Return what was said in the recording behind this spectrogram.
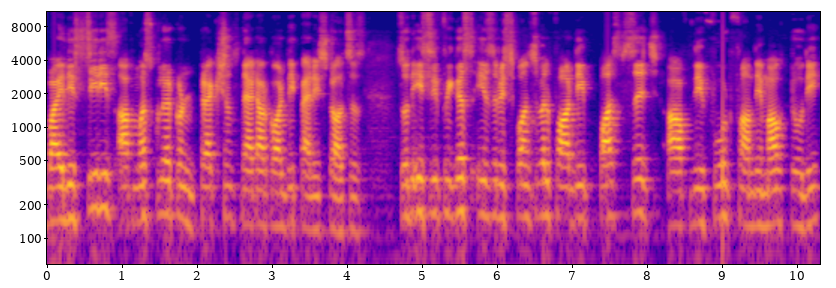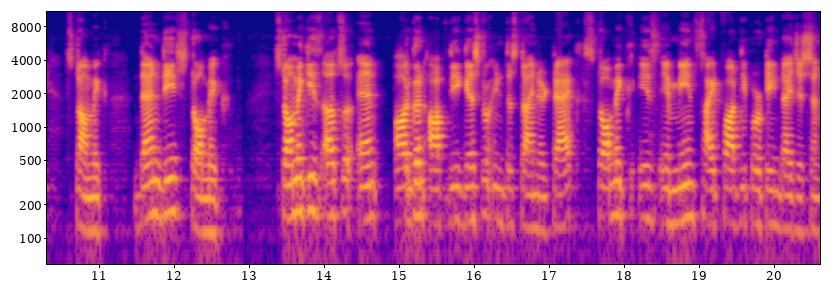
by the series of muscular contractions that are called the peristalsis. So the esophagus is responsible for the passage of the food from the mouth to the stomach. Then the stomach. Stomach is also an organ of the gastrointestinal tract. Stomach is a main site for the protein digestion.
